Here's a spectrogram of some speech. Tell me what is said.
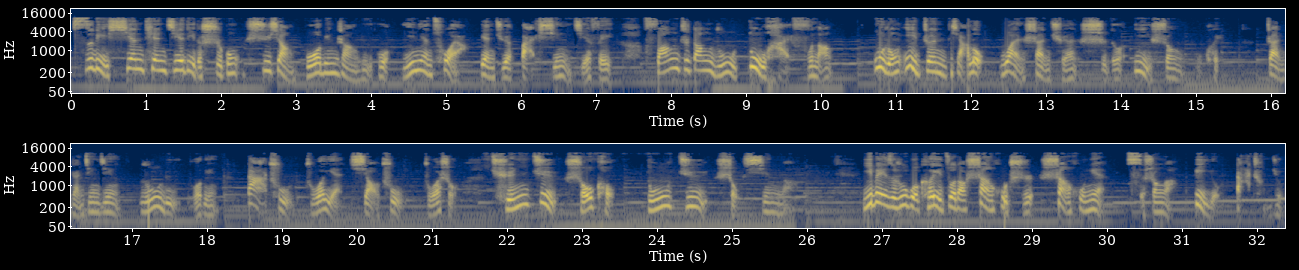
私立先天接地的事功，须向薄冰上履过。一念错呀，便觉百行皆非。防之当如渡海浮囊，勿容一针下漏。万善全，使得一生无愧。战战兢兢，如履薄冰。大处着眼，小处着手。群聚守口，独居守心啊！一辈子如果可以做到善护持、善护念，此生啊必有大成就。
